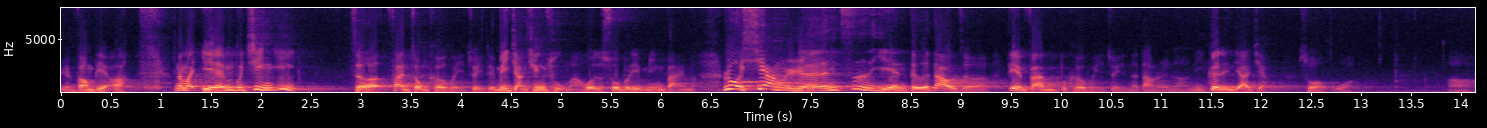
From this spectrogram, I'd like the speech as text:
远方便啊。那么言不尽意，则犯中可悔罪，对，没讲清楚嘛，或者说不明白嘛。若向人自言得道者，便犯不可悔罪。那当然了，你跟人家讲说我。啊，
